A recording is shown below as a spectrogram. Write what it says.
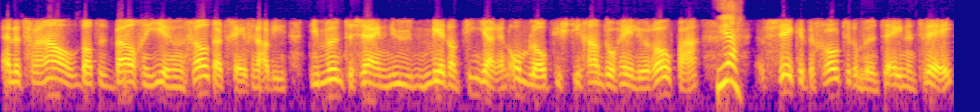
En het verhaal dat het Belgen hier hun geld uitgeven, nou die, die munten zijn nu meer dan tien jaar in omloop, dus die gaan door heel Europa. Ja. Zeker de grotere munten, 1 en 2.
